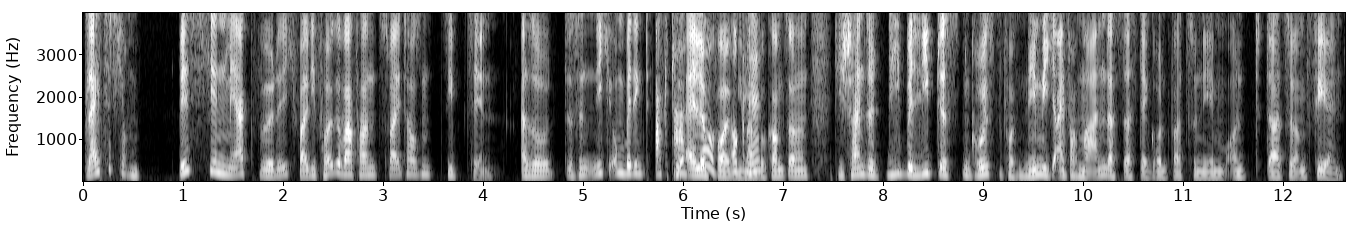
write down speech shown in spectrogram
gleichzeitig auch ein bisschen merkwürdig, weil die Folge war von 2017. Also das sind nicht unbedingt aktuelle so, Folgen, die man okay. bekommt, sondern die scheinen so die beliebtesten, größten Folgen. Nehme ich einfach mal an, dass das der Grund war zu nehmen und da zu empfehlen.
